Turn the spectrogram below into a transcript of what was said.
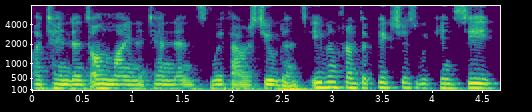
attendance online attendance with our students. Even from the pictures we can see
